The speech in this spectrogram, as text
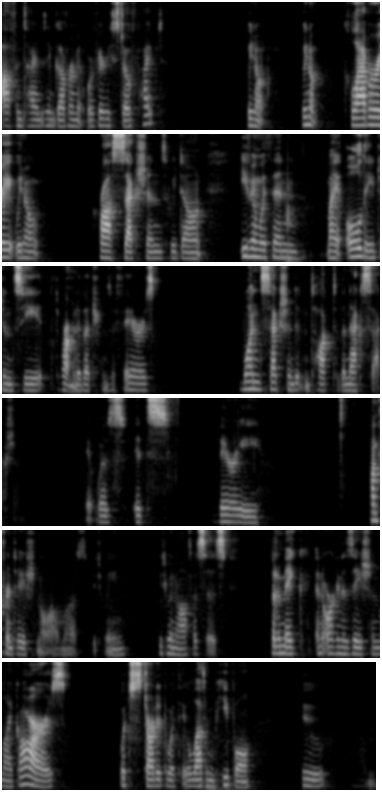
Oftentimes in government, we're very stovepiped. We don't we don't collaborate. We don't cross sections. We don't even within my old agency, the Department of Veterans Affairs. One section didn't talk to the next section. It was it's very confrontational almost between between offices. So to make an organization like ours, which started with 11 people, to um,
